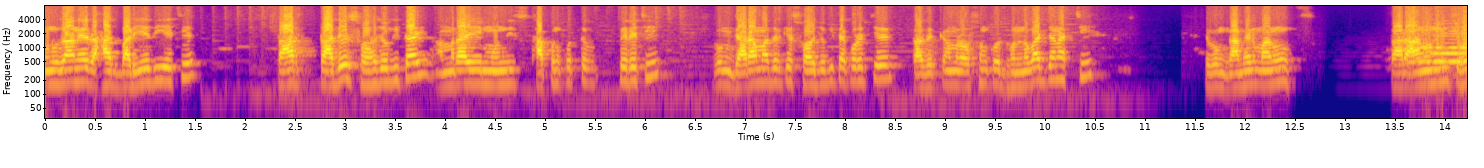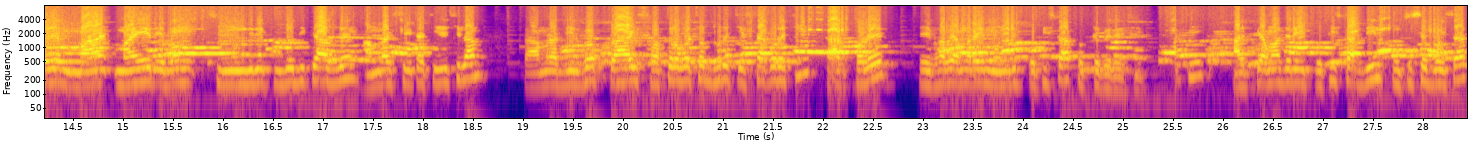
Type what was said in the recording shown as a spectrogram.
অনুদানের হাত বাড়িয়ে দিয়েছে। তার, তাদের সহযোগিতায় আমরা এই মন্দির স্থাপন করতে পেরেছি এবং যারা আমাদেরকে সহযোগিতা করেছে, তাদেরকে আমরা অসংখ্য ধন্যবাদ জানাচ্ছি এবং গ্রামের মানুষ তার আনন্দিত হয়ে মায়ের এবং শিব মন্দিরে পুজো দিতে আসবেন। আমরা সেটা চেয়েছিলাম, তা আমরা দীর্ঘ প্রায় সতেরো বছর ধরে চেষ্টা করেছি, তার ফলে এইভাবে আমরা এই মন্দির প্রতিষ্ঠা করতে পেরেছি। আজকে আমাদের এই প্রতিষ্ঠার দিন, পঁচিশে বৈশাখ।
